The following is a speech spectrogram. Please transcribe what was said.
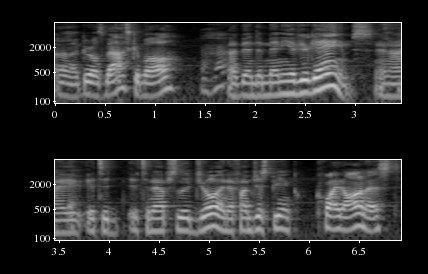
uh, girls basketball. Uh-huh. I've been to many of your games, and I it's a it's an absolute joy. And if I'm just being quite honest,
